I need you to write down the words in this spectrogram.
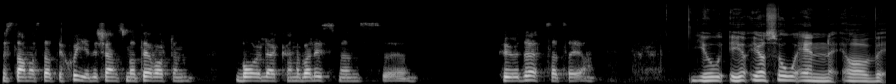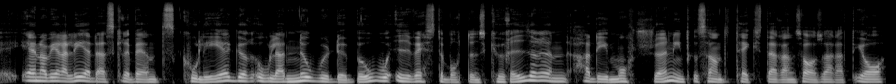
med samma strategi. Det känns som att det har varit den borgerliga kannibalismens eh, huvudrätt så att säga. Jo, jag, jag såg en av, en av era ledarskribentkollegor, Ola Nordebo i Västerbottens-Kuriren, hade i morse en intressant text där han sa så här att ja,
